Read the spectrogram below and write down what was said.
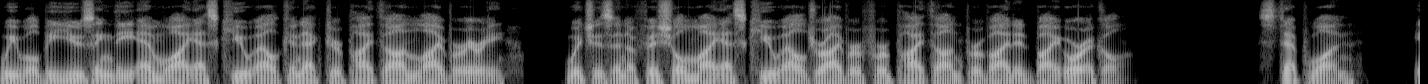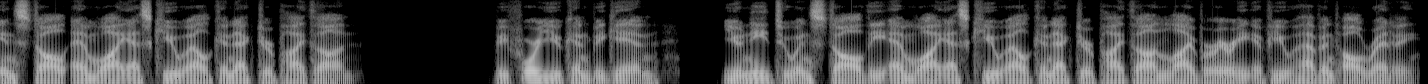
We will be using the MySQL connector Python library, which is an official MySQL driver for Python provided by Oracle. Step 1, install MySQL connector Python. Before you can begin, you need to install the MySQL connector Python library if you haven't already.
